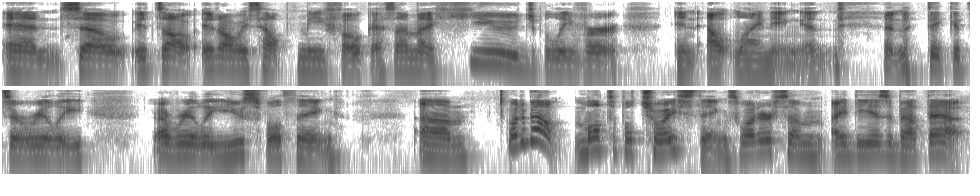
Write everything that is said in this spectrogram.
And so it's all it always helped me focus. I'm a huge believer in outlining and and i think it's a really a really useful thing. Um, what about multiple choice things? What are some ideas about that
